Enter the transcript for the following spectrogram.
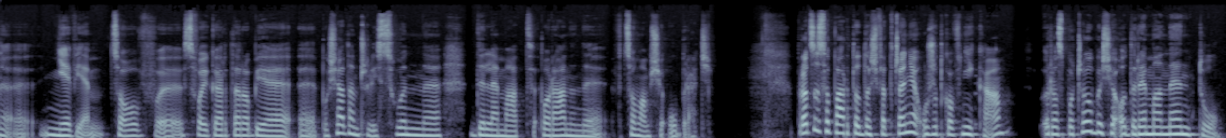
e, nie wiem, co w swojej garderobie e, posiadam, czyli słynny dylemat poranny, w co mam się ubrać. Proces oparty o doświadczenia użytkownika rozpoczęłby się od remanentu,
